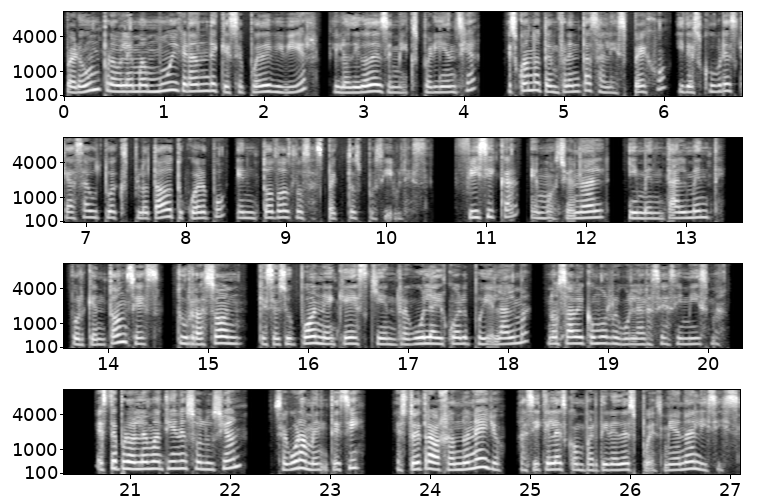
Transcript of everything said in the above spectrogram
Pero un problema muy grande que se puede vivir, y lo digo desde mi experiencia, es cuando te enfrentas al espejo y descubres que has autoexplotado tu cuerpo en todos los aspectos posibles, física, emocional y mentalmente, porque entonces tu razón, que se supone que es quien regula el cuerpo y el alma, no sabe cómo regularse a sí misma. ¿Este problema tiene solución? Seguramente sí. Estoy trabajando en ello, así que les compartiré después mi análisis.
